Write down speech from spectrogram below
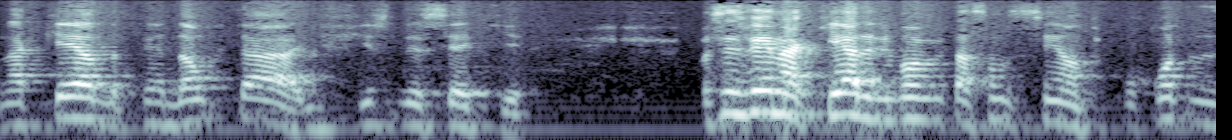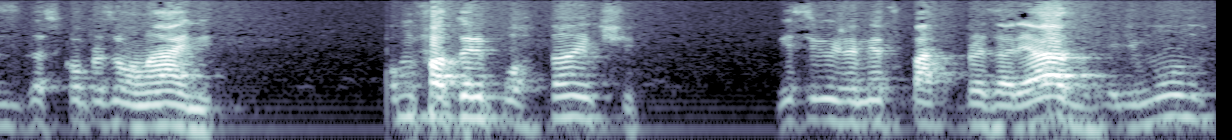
na queda, perdão que está difícil descer aqui. Vocês veem na queda de movimentação do centro por conta das, compras online como um fator importante nesse engajamento parte empresariado, Edmundo?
